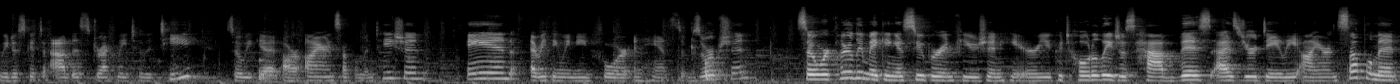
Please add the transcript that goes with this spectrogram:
We just get to add this directly to the tea. So we get our iron supplementation and everything we need for enhanced absorption. So we're clearly making a super infusion here. You could totally just have this as your daily iron supplement.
